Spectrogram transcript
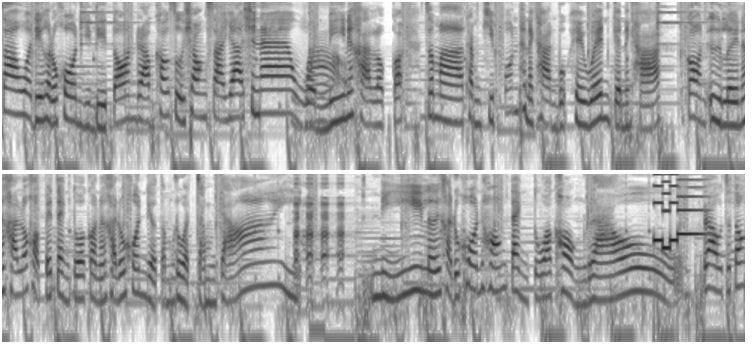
สวัสดีค่ะทุกคนยินดีต้อนรับเข้าสู่ช่องสายาชาแนลวันนี้นะคะ เราก็จะมาทำคลิปป้นธนาคารบุ๊กเฮเว่นกันนะคะ ก่อนอื่นเลยนะคะ เราขอไปแต่งตัวก่อนนะคะ ทุกคนเดี๋ยวตำรวจจำได้ นี่เลยค่ะทุกคนห้องแต่งตัวของเรา เราจะต้อง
